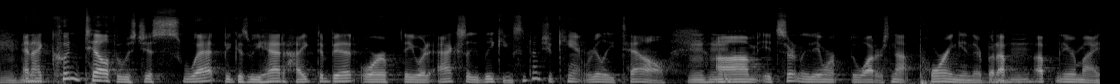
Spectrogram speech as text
mm-hmm. and I couldn't tell if it was just sweat because we had hiked a bit, or if they were actually leaking. Sometimes you can't really tell. Mm-hmm. Um, it certainly they weren't. The water's not pouring in there, but mm-hmm. up up near my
